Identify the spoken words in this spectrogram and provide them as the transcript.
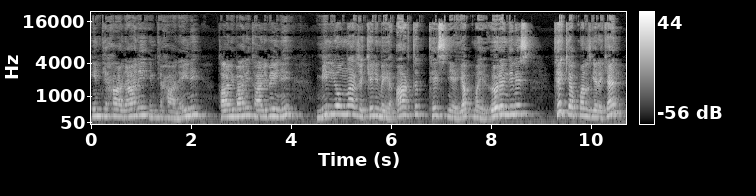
İmtihanani, imtihaneyni. Talibani, talibeyni. Milyonlarca kelimeyi artık tesniye yapmayı öğrendiniz. Tek yapmanız gereken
